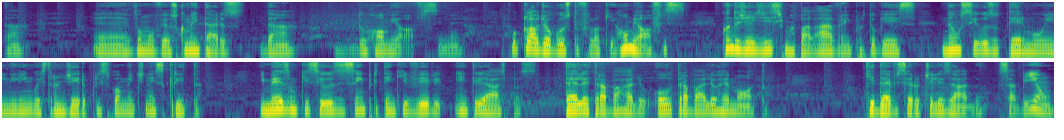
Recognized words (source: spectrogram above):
tá? É, vamos ver os comentários da do home office, né? O Cláudio Augusto falou aqui: home office. Quando já existe uma palavra em português, não se usa o termo em língua estrangeira, principalmente na escrita. E mesmo que se use, sempre tem que vir entre aspas, teletrabalho ou trabalho remoto, que deve ser utilizado. Sabiam?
